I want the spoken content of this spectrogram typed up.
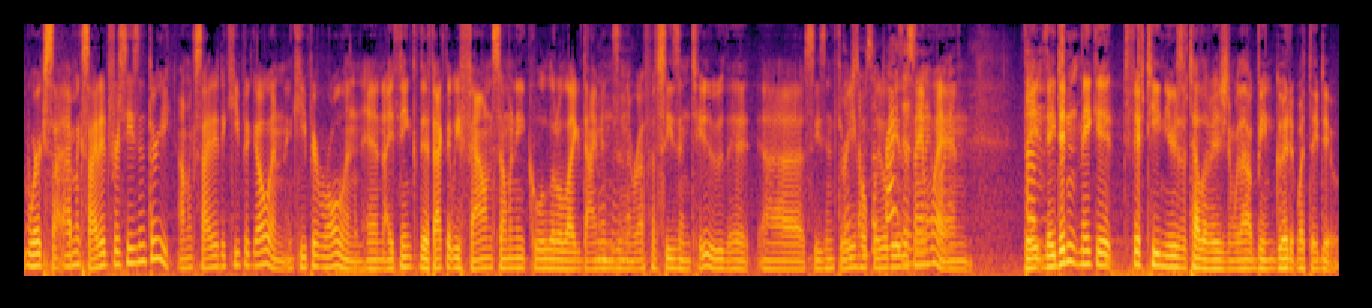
we're exci- I'm excited for season three. I'm excited to keep it going and keep it rolling. And I think the fact that we found so many cool little like diamonds in the Mhm. rough of season two, that uh, season three There's hopefully will be the same way. And they Um, they didn't make it 15 years of television without being good at what they do.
